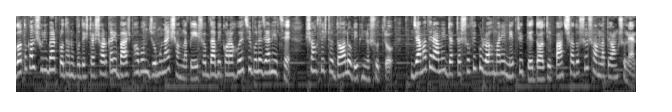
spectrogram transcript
গতকাল শনিবার প্রধান উপদেষ্টা সরকারি বাসভবন যমুনায় সংলাপে এসব দাবি করা হয়েছে বলে জানিয়েছে সংশ্লিষ্ট দল ও বিভিন্ন সূত্র। জামাতের আমির ডাক্তার শফিকুর রহমানের নেতৃত্বে দলটির পাঁচ সদস্য সংলাপে অংশ নেন।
